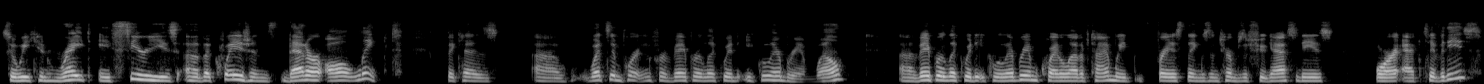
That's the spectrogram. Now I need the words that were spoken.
So we can write a series of equations that are all linked because uh, what's important for vapor liquid equilibrium? Well, uh, vapor liquid equilibrium, quite a lot of time we phrase things in terms of fugacities or activities.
